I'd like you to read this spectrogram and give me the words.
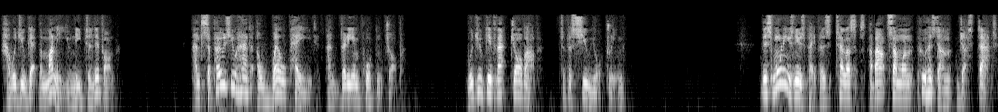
How would you get the money you need to live on? And suppose you had a well-paid and very important job. Would you give that job up to pursue your dream? This morning's newspapers tell us about someone who has done just that.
